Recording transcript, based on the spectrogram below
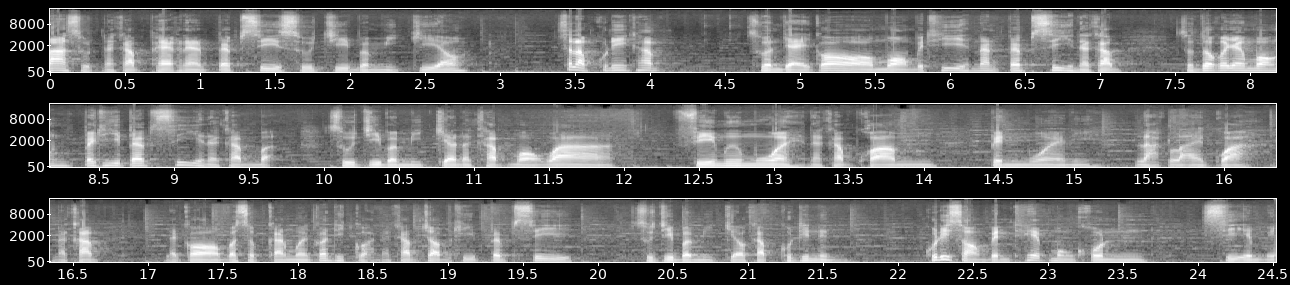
ล่าสุดนะครับแพ้คะแนนเป๊ปซี่ซูจีบะหมี่เกี๊ยวสำหรับคู่นี้ครับส่วนใหญ่ก็มองไปที่นั่นเป๊ปซี่นะครับส่วนตัวก็ยังมองไปที่เป๊ปซี่นะครับ ซูจีบะหมี่เกี๊ยวนะครับมองว่าฝีมือมวยนะครับความเป็นมวยนี่หลากหลายกว่านะครับแล้วก็ประสบการณ์มวยก็ดีกว่านะครับชอบที่เป๊ปซี่ซูจิบะหมี่เกี๊ยวครับคู่ที่ 1 คู่ที่ 2 เป็นเทพมงคล CMA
